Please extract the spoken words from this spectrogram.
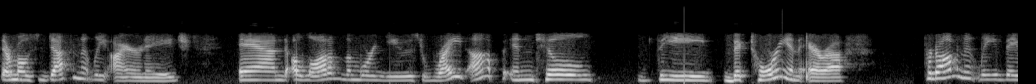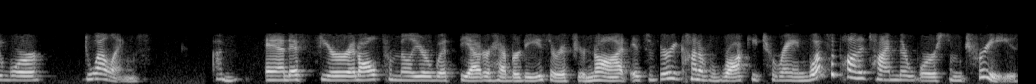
They're most definitely Iron Age. And a lot of them were used right up until the Victorian era. Predominantly, they were dwellings. Um, and if you're at all familiar with the Outer Hebrides, or if you're not, it's a very kind of rocky terrain. Once upon a time, there were some trees,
